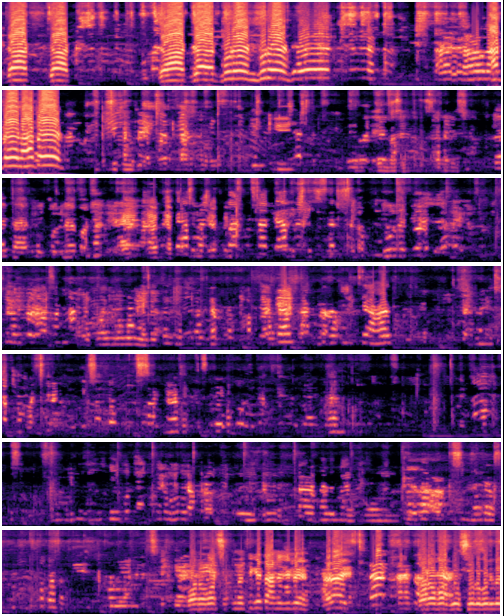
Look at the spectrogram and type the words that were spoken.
যাক যাক যাক যাক ঘুরেন ঘুরেন। হাঁটেন হাঁটেন বরাবর সামনের দিকে টানে দিবে। বরাবর শুরু করবে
